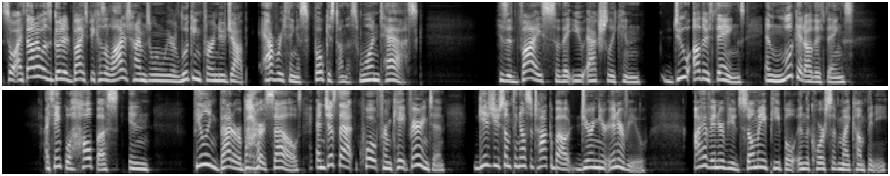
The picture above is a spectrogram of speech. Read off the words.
So I thought it was good advice because a lot of times when we are looking for a new job, everything is focused on this one task. His advice so that you actually can do other things and look at other things, I think will help us in feeling better about ourselves. And just that quote from Kate Farrington gives you something else to talk about during your interview. I have interviewed so many people in the course of my company,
